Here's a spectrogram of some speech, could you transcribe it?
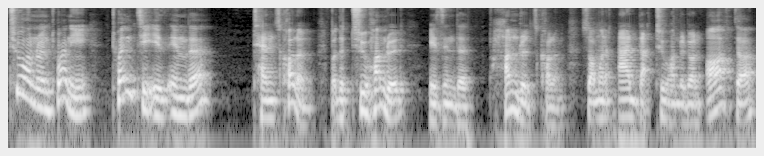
220, 20 is in the tens column, but the 200 is in the hundreds column. So I'm going to add that 200 on after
